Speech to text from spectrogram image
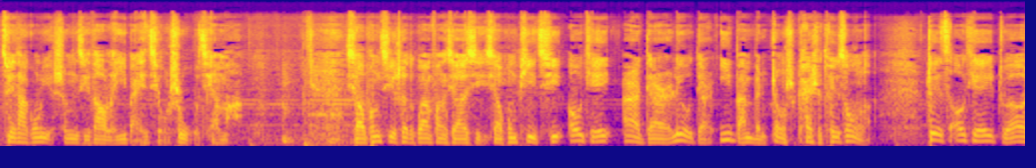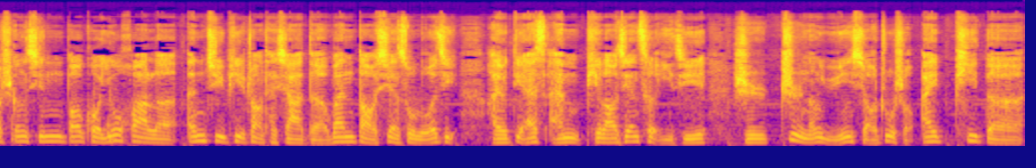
最大功率升级到了195千瓦。小鹏汽车的官方消息，小鹏 P7 OTA 2.6.1版本正式开始推送了。这次 OTA 主要是更新，包括优化了 NGP 状态下的弯道限速逻辑，还有 DSM 疲劳监测，以及使智能语音小助手 IP 的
